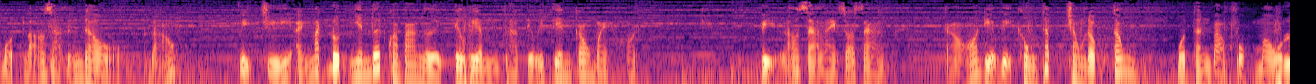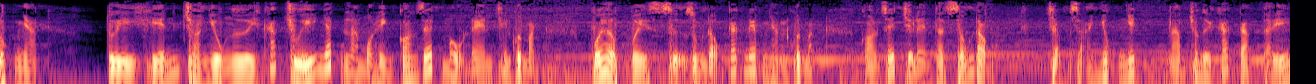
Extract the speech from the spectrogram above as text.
một lão giả đứng đầu, lão vị trí ánh mắt đột nhiên lướt qua ba người tiêu viêm và tiểu y tiên cau mày hỏi. Vị lão giả này rõ ràng có địa vị không thấp trong độc tông, một thân bảo phục màu lục nhạt, tuy khiến cho nhiều người khác chú ý nhất là một hình con rết màu đen trên khuôn mặt, phối hợp với sự rung động các nếp nhăn khuôn mặt, con rết trở lên thật sống động, chậm rãi nhúc nhích làm cho người khác cảm thấy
